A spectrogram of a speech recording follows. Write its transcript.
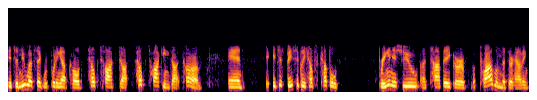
It's a new website we're putting out called helptalk helptalking.com, and it just basically helps couples bring an issue, a topic, or a problem that they're having,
